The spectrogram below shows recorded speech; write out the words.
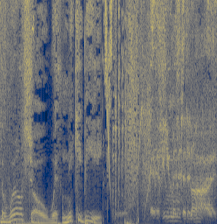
The World Show with NickyB. If you missed it live,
